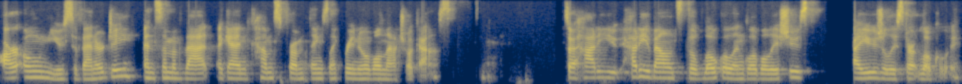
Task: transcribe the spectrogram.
our own use of energy. And some of that, again, comes from things like renewable natural gas. So how do you, how do you balance the local and global issues? I usually start locally.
